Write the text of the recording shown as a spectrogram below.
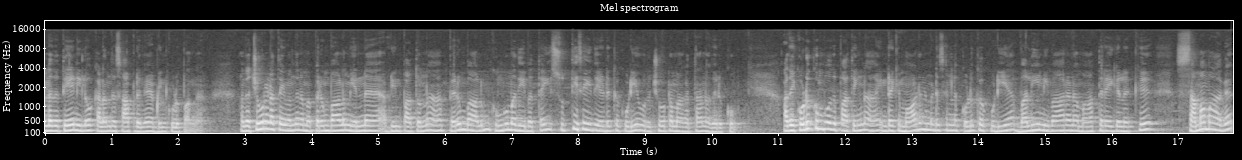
அல்லது தேனிலோ கலந்து சாப்பிடுங்க அப்படின்னு கொடுப்பாங்க. அந்த சூரணத்தை வந்து நம்ம பெரும்பாலும் என்ன அப்படின்னு பார்த்தோம்னா பெரும்பாலும் குங்கும தீபத்தை சுத்தி செய்து எடுக்கக்கூடிய ஒரு சூரணமாகத்தான் அது இருக்கும். அதை கொடுக்கும்போது பார்த்திங்கன்னா இன்றைக்கு மாடர்ன் மெடிசனில் கொடுக்கக்கூடிய வலி நிவாரண மாத்திரைகளுக்கு சமமாக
